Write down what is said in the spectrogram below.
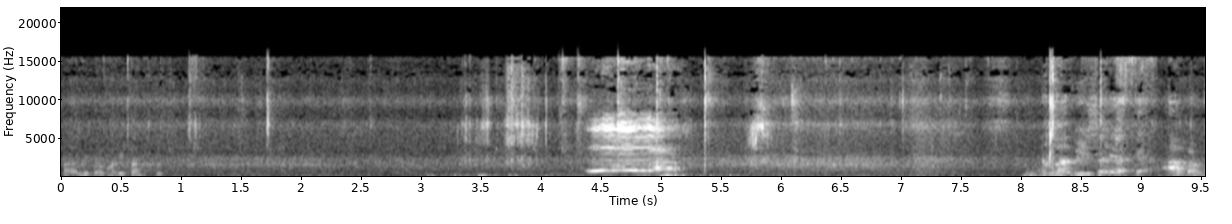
kali kalau nggak dikasih. Nggak bisa ya kayak abang.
